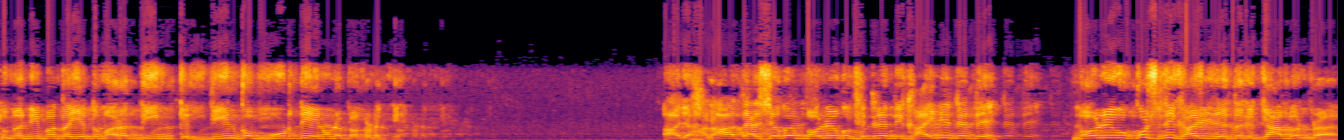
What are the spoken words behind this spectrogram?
تمہیں نہیں پتا یہ تمہارا دین کے دین کو موڑ دیا انہوں نے پکڑ کے۔ آج حالات ایسے ہو گئے، مولویوں کو فتنے دکھائی نہیں دیتے۔ مولویوں کو کچھ دکھائی نہیں دیتا کہ کیا بن رہا ہے؟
